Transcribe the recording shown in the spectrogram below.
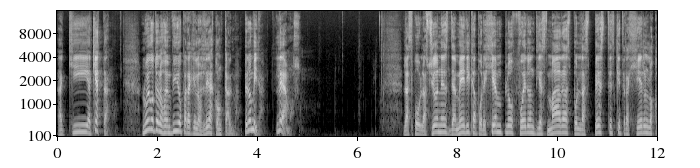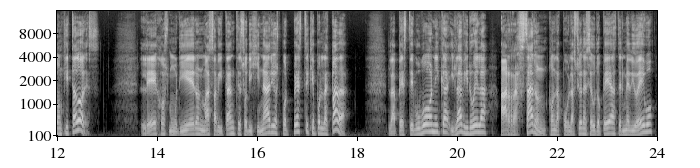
Aquí, aquí está. Luego te los envío para que los leas con calma. Pero mira, leamos. Las poblaciones de América, por ejemplo, fueron diezmadas por las pestes que trajeron los conquistadores. Lejos murieron más habitantes originarios por peste que por la espada. La peste bubónica y la viruela arrasaron con las poblaciones europeas del medioevo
